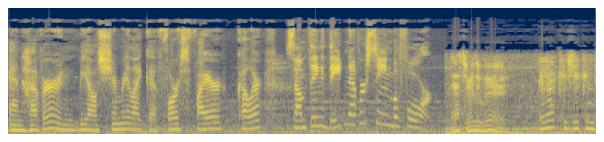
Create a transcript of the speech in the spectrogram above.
and hover and be all shimmery like a forest fire color. Something they'd never seen before. That's really weird. Yeah, because you can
